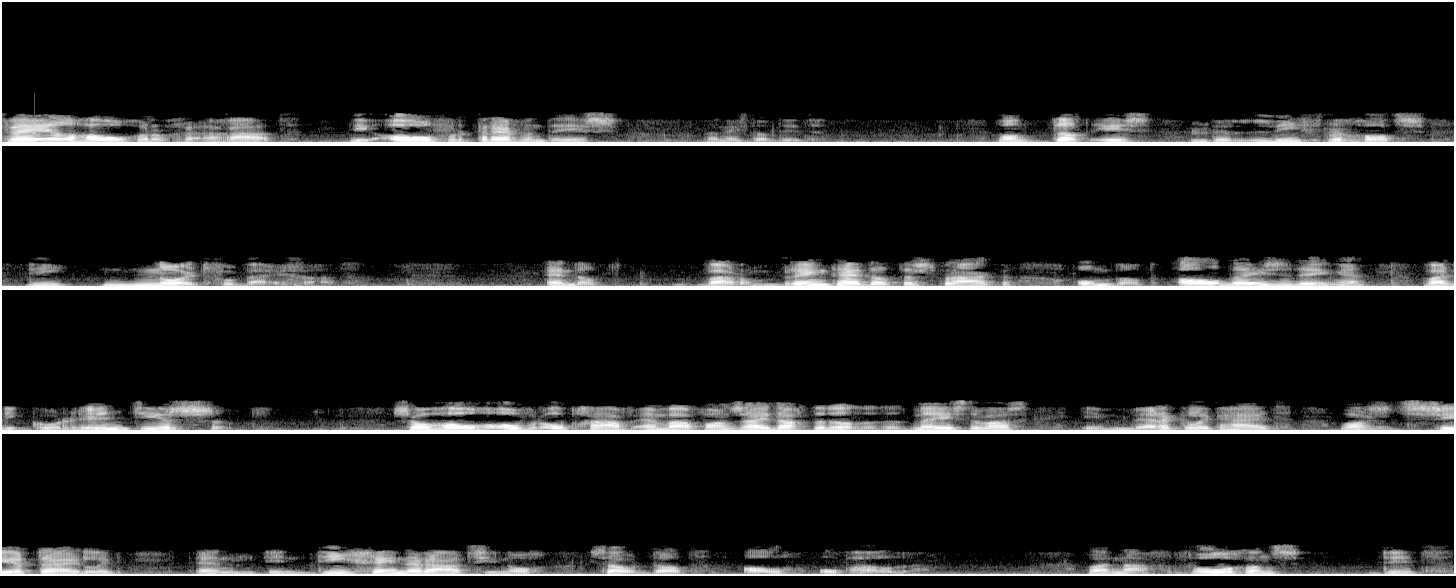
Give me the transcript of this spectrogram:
veel hoger gaat, die overtreffend is, dan is dat dit. Want dat is de liefde Gods die nooit voorbij gaat. En dat, waarom brengt hij dat ter sprake? Omdat al deze dingen, waar die Corinthiërs zo hoog over opgaven en waarvan zij dachten dat het het meeste was, in werkelijkheid was het zeer tijdelijk en in die generatie nog zou dat al ophouden. Waarna vervolgens dit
